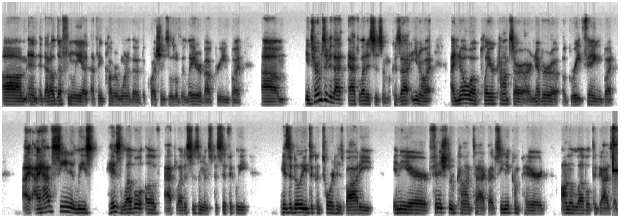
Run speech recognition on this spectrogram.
Um, and, and, that'll definitely, I, I think, cover one of the, the questions a little bit later about Green. But um, in terms of that athleticism, because I, you know, I, I know uh, player comps are, are never a, a great thing, but I, I have seen at least his level of athleticism and specifically his ability to contort his body in the air, finish through contact. I've seen it compared on the level to guys like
